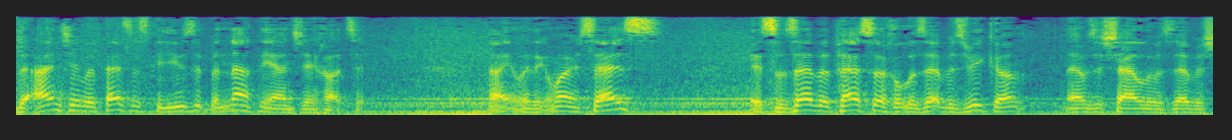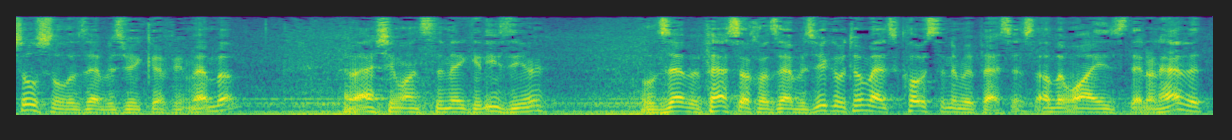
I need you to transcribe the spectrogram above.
the anshe mepesis can use it, but not the anshe chatzir. Right? When the Gemara says, it's lezeb pesach or lezeb zrika, that was a shadow of lezeb shulshul lezeb zrika, if you remember. And Rashi wants to make it easier. Lezeb pesach or lezeb zrika, we're talking about it's close to the mepesis, otherwise they don't have it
